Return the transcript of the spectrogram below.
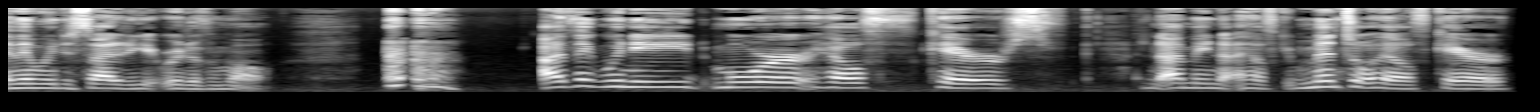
and then we decided to get rid of them all. I think we need more health cares. I mean, not health care, mental health care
